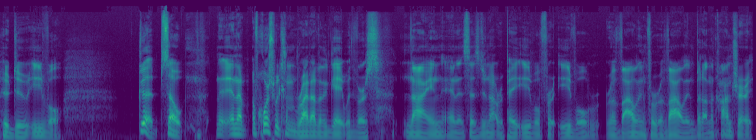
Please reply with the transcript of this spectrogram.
who do evil. Good. So, and of course, we come right out of the gate with verse 9, and it says, Do not repay evil for evil, reviling for reviling, but on the contrary.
